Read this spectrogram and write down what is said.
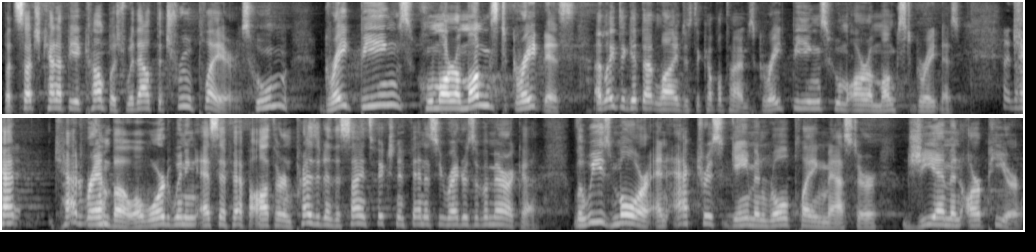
But such cannot be accomplished without the true players, whom? Great beings whom are amongst greatness. I'd like to get that line just a couple times. Great beings whom are amongst greatness. Cat, Cat Rambo, award winning SFF author and president of the Science Fiction and Fantasy Writers of America. Louise Moore, an actress, game and role playing master, GM and RPer.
